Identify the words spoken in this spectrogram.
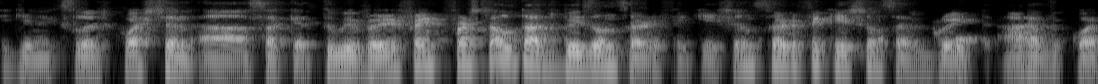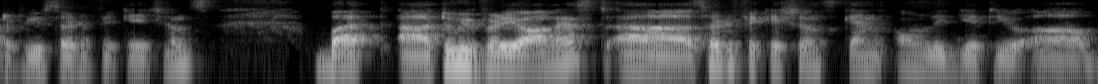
Again, excellent question, uh, Saket. To be very frank, first I'll touch base on certifications. Certifications are great. I have quite a few certifications, but uh, to be very honest, uh, certifications can only get you uh,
